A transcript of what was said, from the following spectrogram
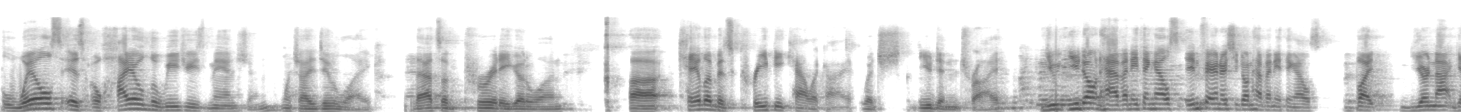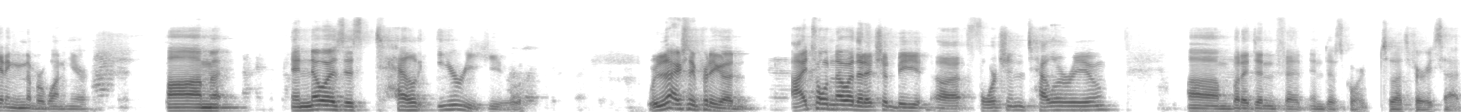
Will's is Ohio Luigi's Mansion, which I do like. That's a pretty good one. Uh, Caleb is Creepy Calici, which you didn't try. You, you don't have anything else. In fairness, you don't have anything else, but you're not getting number one here. Um, and Noah's is Tell Hue, which is actually pretty good. I told Noah that it should be uh, Fortune Teller you. Um, but it didn't fit in Discord, so that's very sad.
